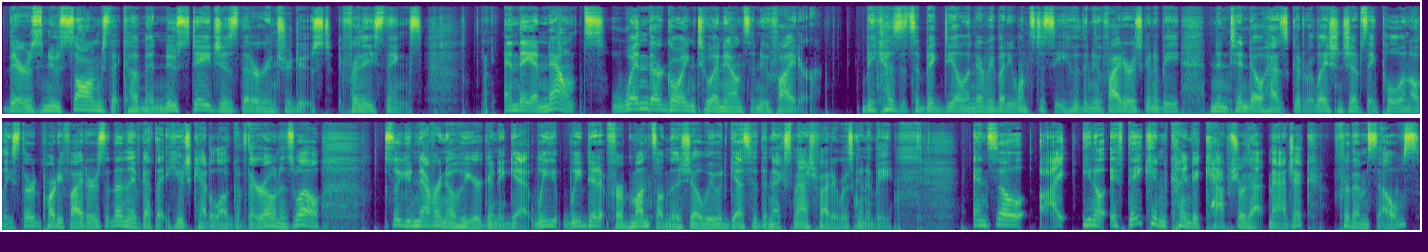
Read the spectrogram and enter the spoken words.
there's new songs that come in, new stages that are introduced for these things. And they announce when they're going to announce a new fighter because it's a big deal and everybody wants to see who the new fighter is going to be. Nintendo has good relationships. They pull in all these third party fighters and then they've got that huge catalog of their own as well. So you never know who you're going to get. We we did it for months on this show. We would guess who the next Smash fighter was going to be. And so I you know, if they can kind of capture that magic for themselves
